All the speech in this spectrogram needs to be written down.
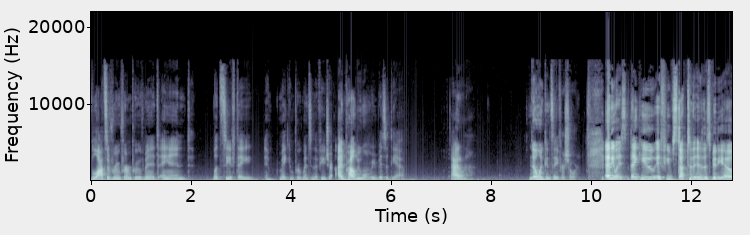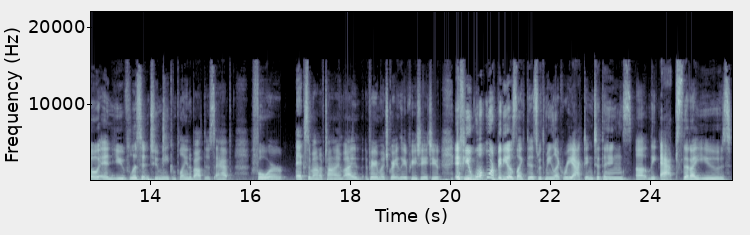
lots of room for improvement and let's see if they make improvements in the future. I probably won't revisit the app. I don't know. No one can say for sure. Anyways, thank you if you've stuck to the end of this video and you've listened to me complain about this app for X amount of time. I very much greatly appreciate you. If you want more videos like this with me like reacting to things, uh, the apps that I use,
